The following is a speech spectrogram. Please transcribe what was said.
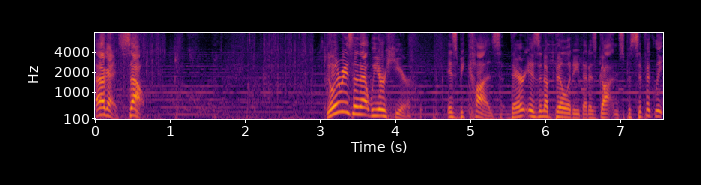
Okay, so. The only reason that we are here is because there is an ability that has gotten specifically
